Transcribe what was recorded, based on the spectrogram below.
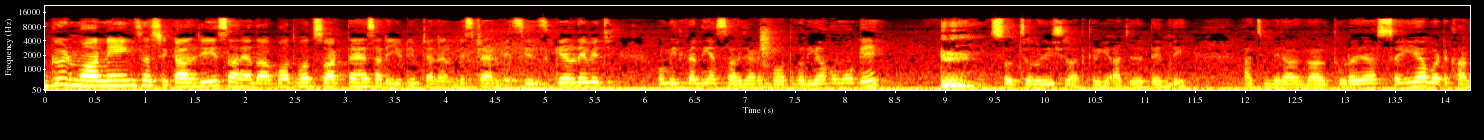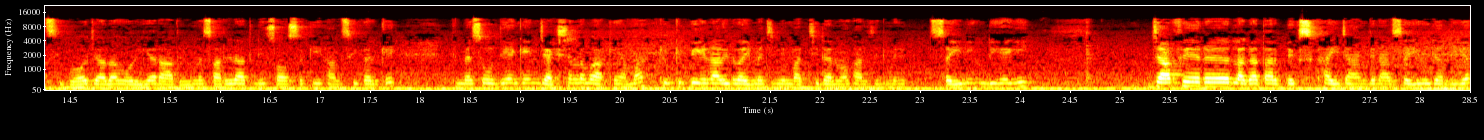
ਗੁੱਡ ਮਾਰਨਿੰਗ ਸਤਿ ਸ਼੍ਰੀ ਅਕਾਲ ਜੀ। ਸਾਰਿਆਂ ਦਾ ਬਹੁਤ-ਬਹੁਤ ਸਵਾਗਤ ਹੈ ਸਾਡੇ YouTube channel mister and missus Gill ਦੇ ਵਿੱਚ। ਉਮੀਦ ਕਰਦੀ ਹਾਂ ਸਾਰੇ ਜਾਣੇ ਬਹੁਤ ਵਧੀਆ ਹੋਵੋਗੇ। ਸੋ ਚਲੋ ਜੀ, ਸ਼ੁਰੂਆਤ ਕਰੀਏ ਅੱਜ ਦੇ ਦਿਨ ਦੀ। ਅੱਜ ਮੇਰਾ ਗਲ ਥੋੜਾ ਜਿਹਾ ਸਹੀ ਆ ਬਟ ਖਾਂਸੀ ਬਹੁਤ ਜ਼ਿਆਦਾ ਹੋ ਰਹੀ ਹੈ ਰਾਤ ਵੀ ਮੈਂ ਸਾਰੀ ਰਾਤ ਨਹੀਂ ਸੌਂ ਸਕੀ ਖਾਂਸੀ ਕਰਕੇ। ਤੇ ਮੈਂ ਸੋਚਦੀ ਹਾਂ ਕਿ ਇੰਜੈਕਸ਼ਨ ਲਵਾ ਕੇ ਆਵਾਂ, ਕਿਉਂਕਿ ਪੀਣ ਵਾਲੀ ਦਵਾਈ ਮੈਂ ਜਿੰਨੀ ਮਰਜ਼ੀ ਲੈ ਲਵਾਂ, ਖਾਂਸੀ ਦੀ ਮੇਰੀ ਸਹੀ ਨਹੀਂ ਹੁੰਦੀ ਹੈਗੀ। ਜਾਂ ਫਿਰ ਲਗਾਤਾਰ ਬਿਕਸ ਖਾਈ ਜਾਣ ਦੇ ਨਾਲ ਸਹੀ ਹੋ ਜਾਂਦੀ ਆ।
